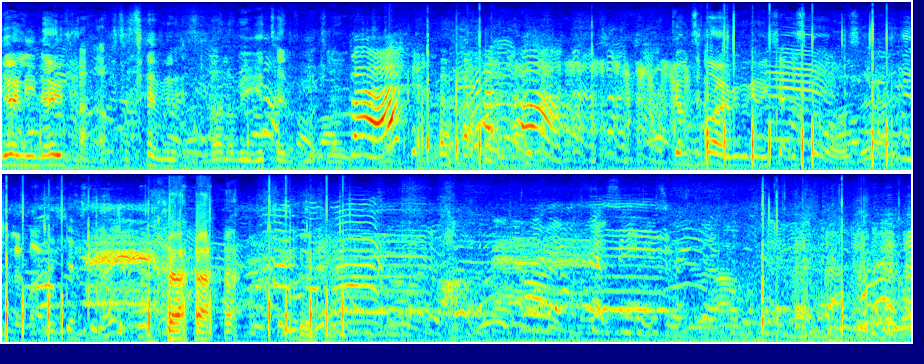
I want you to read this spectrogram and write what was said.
You only know that after 10 minutes. It might not be a good 10 for much longer. Back. Come tomorrow, people are going to check the scores. Uh, it didn't look like this yesterday. Hang on!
